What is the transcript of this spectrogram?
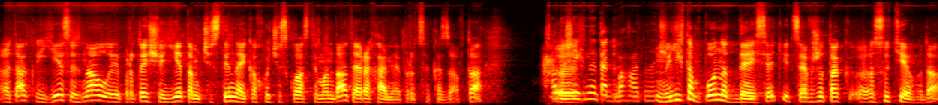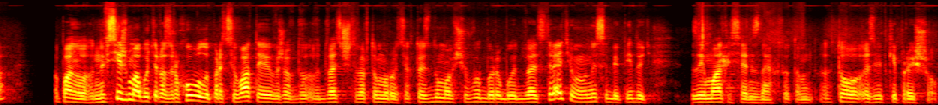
е, так є сигнали про те, що є там частина, яка хоче скласти мандати. Арахамія про це казав. Та Але ж Е, їх не так багато. ну їх там понад 10, і це вже так е, суттєво, да? Пане Олегу, не всі ж, мабуть, розраховували працювати вже в дв- в 24-му році. Хтось думав, що вибори будуть в 23-му, вони собі підуть займатися. Я не знаю, хто там, хто звідки прийшов.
